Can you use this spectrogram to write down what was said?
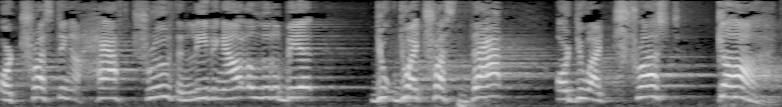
or trusting a half truth and leaving out a little bit? Do, do I trust that or do I trust God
